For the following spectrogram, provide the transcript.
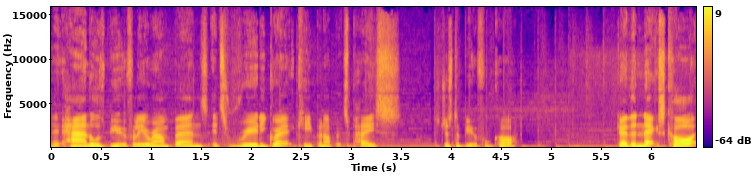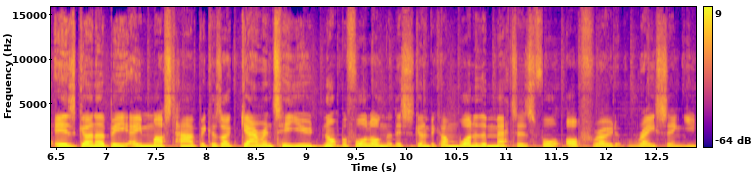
It handles beautifully around bends. It's really great at keeping up its pace. It's just a beautiful car. Okay, the next car is going to be a must-have because I guarantee you not before long that this is going to become one of the metas for off-road racing. You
